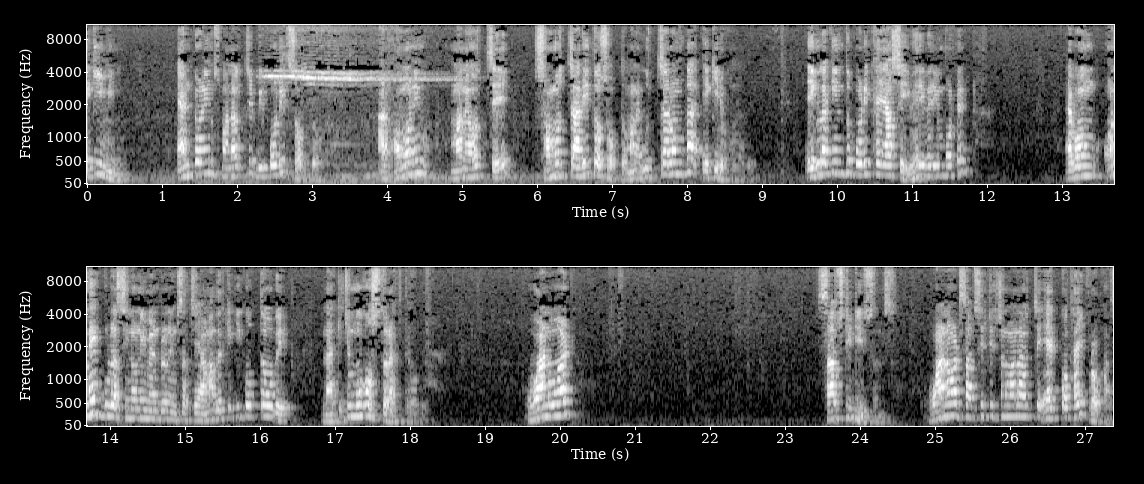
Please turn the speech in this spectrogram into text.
একই মিনিং অ্যান্টোনিমস মানে হচ্ছে বিপরীত শব্দ। আর হমোনিম মানে হচ্ছে সমচ্চারিত শব্দ মানে উচ্চারণটা একই রকম হবে। এগুলা কিন্তু পরীক্ষায় আসেই ভেরি ভেরি ইম্পর্টেন্ট এবং অনেকগুলা সিনোনিম অ্যান্টোনিমস আছে, আমাদেরকে কি করতে হবে? না, কিছু মুখস্থ রাখতে হবে। One word substitution one word substitution মানে হচ্ছে এক কথাই প্রকাশ।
